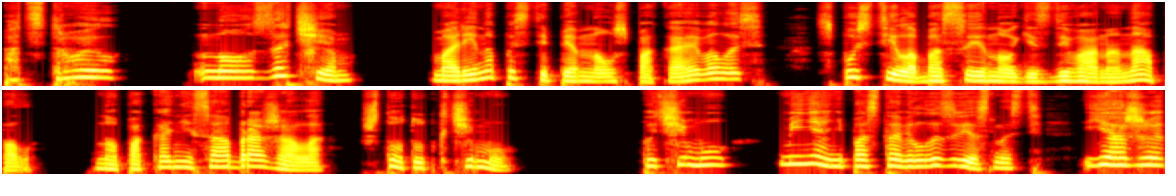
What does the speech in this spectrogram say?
«Подстроил? Но зачем?» Марина постепенно успокаивалась, спустила босые ноги с дивана на пол, но пока не соображала, что тут к чему. «Почему меня не поставил в известность? Я же...»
